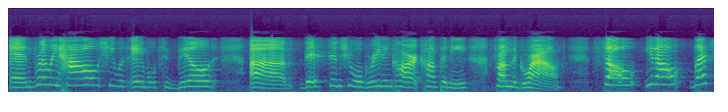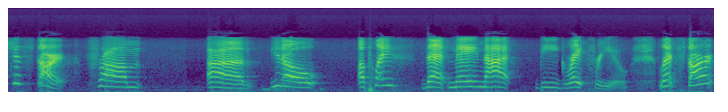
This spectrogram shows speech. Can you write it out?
and really how she was able to build um, this sensual greeting card company from the ground. So, you know, let's just start from, um, you know, a place that may not be great for you. Let's start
